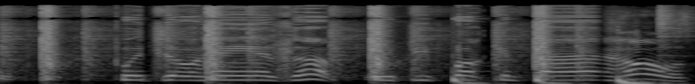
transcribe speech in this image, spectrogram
Put your hands up if you fucking fine hoes.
